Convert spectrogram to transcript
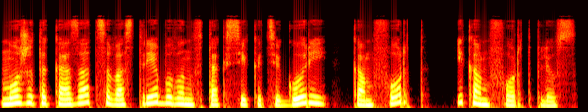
может оказаться востребован в такси категорий «Комфорт» и «Комфорт Плюс».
